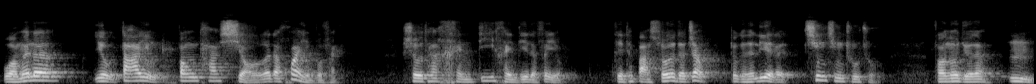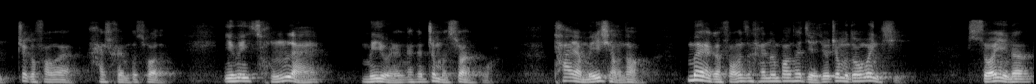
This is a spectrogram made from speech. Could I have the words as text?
我们呢又答应帮他小额的换一部分，收他很低很低的费用，给他把所有的账都给他列得清清楚楚。房东觉得，嗯，这个方案还是很不错的，因为从来没有人跟他这么算过，他也没想到卖个房子还能帮他解决这么多问题。所以呢，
